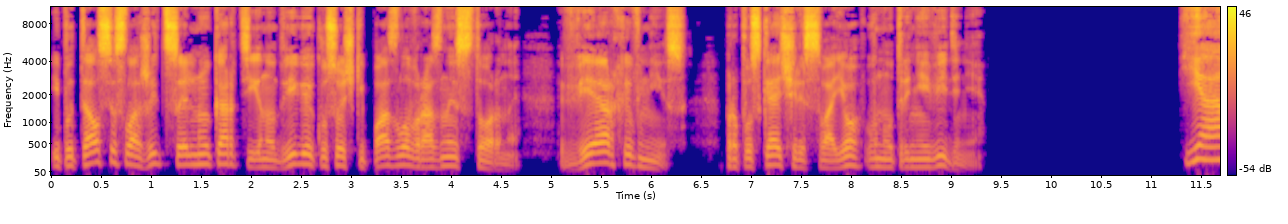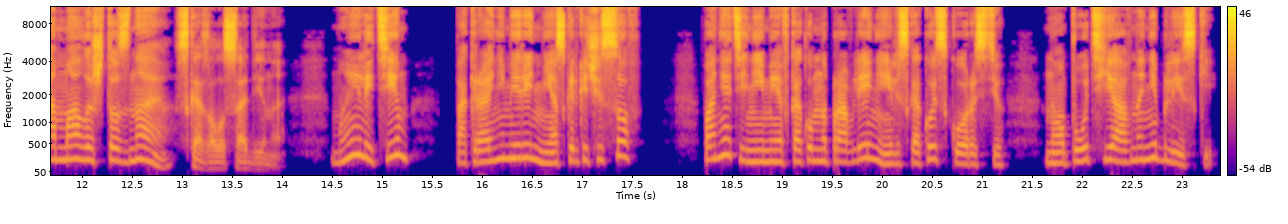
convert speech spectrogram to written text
и пытался сложить цельную картину, двигая кусочки пазла в разные стороны, вверх и вниз, пропуская через свое внутреннее видение. «Я мало что знаю», — сказала Садина. «Мы летим, по крайней мере, несколько часов. Понятия не имея, в каком направлении или с какой скоростью, но путь явно не близкий.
